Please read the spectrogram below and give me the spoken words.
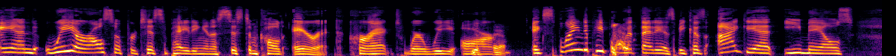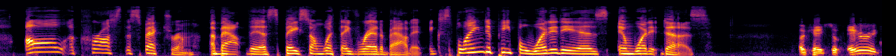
And we are also participating in a system called ERIC, correct? Where we are. Yes, explain to people what that is because I get emails all across the spectrum about this based on what they've read about it. Explain to people what it is and what it does. Okay, so ERIC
